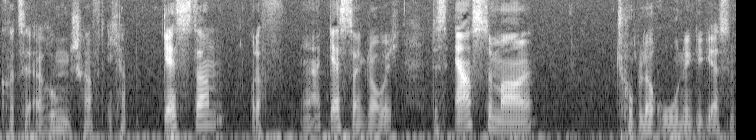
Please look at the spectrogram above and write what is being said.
kurze Errungenschaft, ich hab gestern, oder, ja, gestern glaube ich, das erste Mal Toblerone gegessen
